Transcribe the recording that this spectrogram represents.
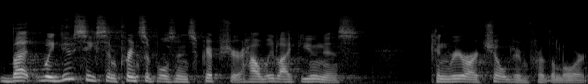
But we do see some principles in Scripture how we, like Eunice, can rear our children for the Lord.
